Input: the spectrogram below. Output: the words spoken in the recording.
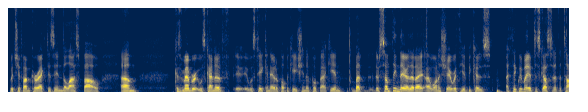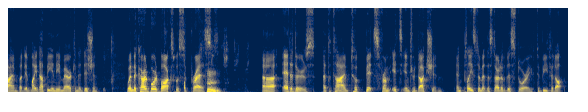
which if I'm correct is in the last bow, um, because remember it was kind of it was taken out of publication and put back in. But there's something there that I, I want to share with you because I think we might have discussed it at the time, but it might not be in the American edition. When the cardboard box was suppressed, uh, editors at the time took bits from its introduction and placed them at the start of this story to beef it up.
